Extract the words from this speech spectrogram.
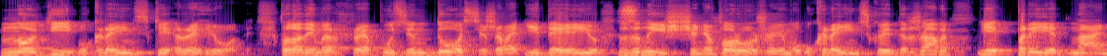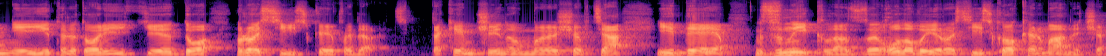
нові українські регіони. Володимир Путін досі живе ідеєю знищення ворожої йому української держави і приєднання її територій е, до Російської Федерації. Таким чином, е, щоб ця ідея зникла з голови російського керманича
